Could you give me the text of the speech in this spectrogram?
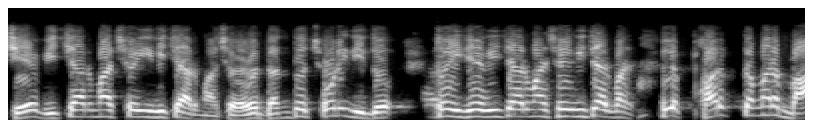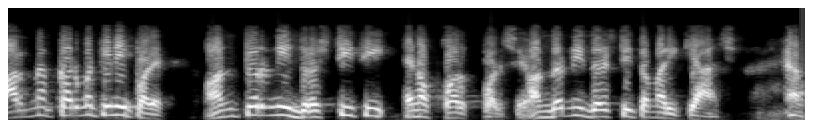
જે વિચારમાં છો એ વિચારમાં છો. હવે ધંધો છોડી દીધો તોય જે વિચારમાં છો એ વિચારમાં છો. એટલે ફરક તમારા બહારના કર્મથી નહીં પડે. અંતરની દ્રષ્ટિથી એનો ફરક પડશે. અંદરની દ્રષ્ટિ તમારી ક્યાં છે? એમ.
